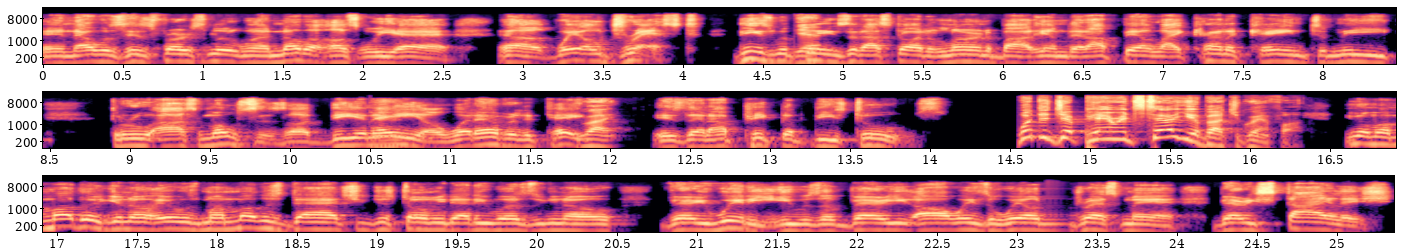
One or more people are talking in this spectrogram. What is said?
And that was his first little another hustle he had. Uh, well dressed. These were Yeah. things that I started to learn about him that I felt like kind of came to me through osmosis or DNA or whatever the case Right. is that I picked up these tools. What did your parents tell you about your grandfather? You know, my mother, you know, it was my mother's dad. She just told me that he was, you know, very witty. He was a very, always a well dressed man, very stylish.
